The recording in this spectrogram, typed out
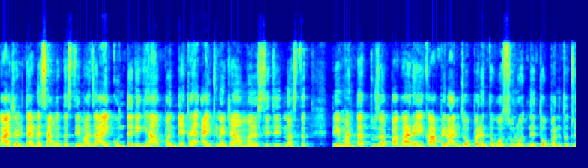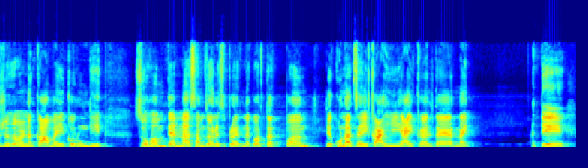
काजल त्यांना सांगत असते माझं ऐकून तरी घ्या पण ते काय ऐकण्याच्या मनस्थितीत नसतात. ते म्हणतात तुझा पगारही कापेल आणि जोपर्यंत वसूल होत नाही तोपर्यंत तुझ्याजवळनं कामही करून घेईल. सोहम त्यांना समजावण्याचा प्रयत्न करतात पण ते कुणाचंही काहीही ऐकायला तयार नाही. ते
